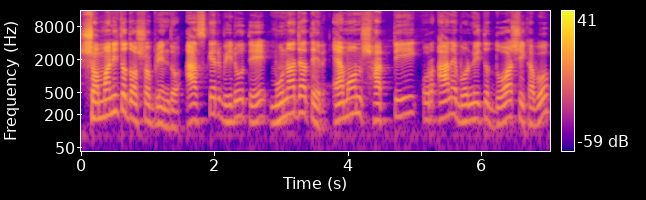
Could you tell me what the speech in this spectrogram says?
সম্মানিত দর্শকবৃন্দ, আজকের ভিডিওতে মুনাজাতের এমন সাতটি কোরআনে বর্ণিত দোয়া শিখাবো।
